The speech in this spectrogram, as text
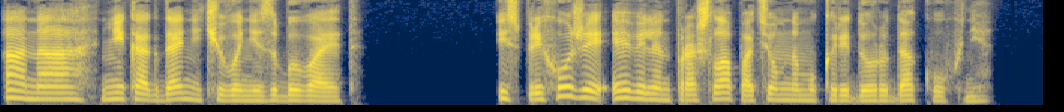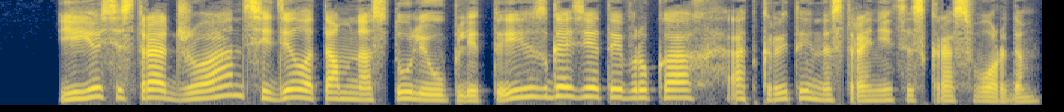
«Она никогда ничего не забывает». Из прихожей Эвелин прошла по темному коридору до кухни. Ее сестра Джоан сидела там на стуле у плиты с газетой в руках, открытой на странице с кроссвордом.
